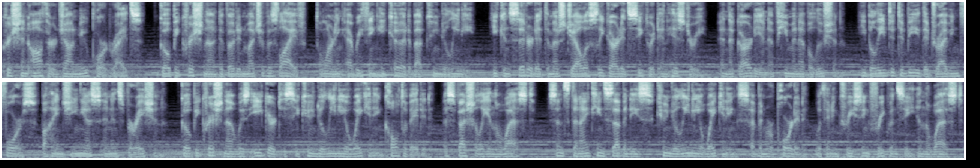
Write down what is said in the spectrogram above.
Christian author John Newport writes, Gopi Krishna devoted much of his life to learning everything he could about Kundalini. He considered it the most jealously guarded secret in history and the guardian of human evolution. He believed it to be the driving force behind genius and inspiration. Gopi Krishna was eager to see Kundalini awakening cultivated, especially in the West. Since the 1970s, Kundalini awakenings have been reported with an increasing frequency in the West.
